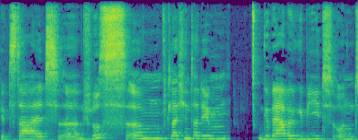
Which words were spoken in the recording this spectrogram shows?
gibt es da halt äh, einen Fluss ähm, gleich hinter dem Gewerbegebiet und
